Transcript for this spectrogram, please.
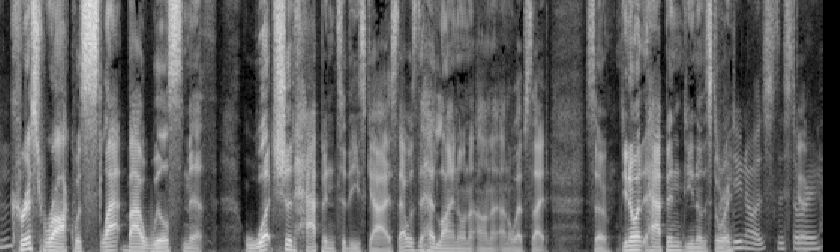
Mhm. Chris Rock was slapped by Will Smith. What should happen to these guys? That was the headline on a, on a, on a website. So, do you know what happened? Do you know the story? I do know it's the story.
